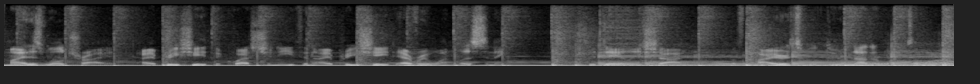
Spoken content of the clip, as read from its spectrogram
might as well try it. I appreciate the question, Ethan. I appreciate everyone listening to Daily Shot of Pirates. We'll do another one tomorrow.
